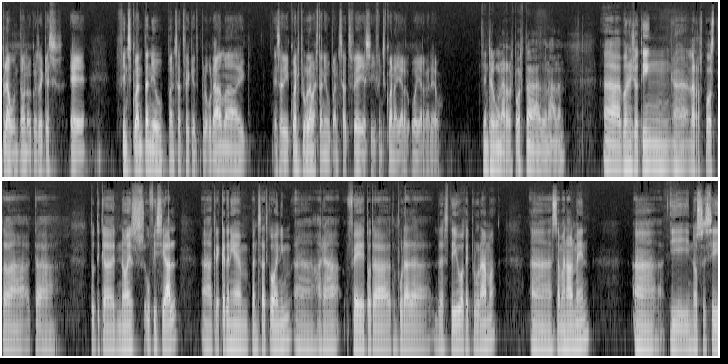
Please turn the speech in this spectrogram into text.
preguntar una cosa, que és eh, fins quan teniu pensat fer aquest programa? I, és a dir, quants programes teniu pensats fer i així fins quan allar ho allargareu? Tens alguna resposta a donar, Alan? Uh, bueno, jo tinc uh, la resposta que, tot i que no és oficial, uh, crec que teníem pensat com a mínim uh, ara fer tota la temporada d'estiu aquest programa uh, setmanalment uh, i no sé si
